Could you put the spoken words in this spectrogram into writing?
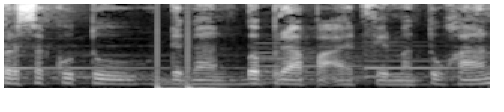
bersekutu dengan beberapa ayat firman Tuhan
